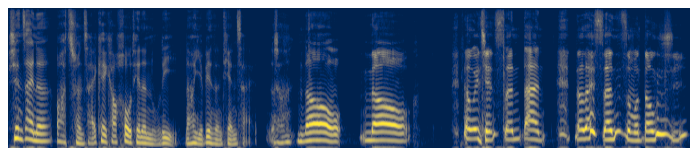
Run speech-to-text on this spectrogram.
现在呢，哇，蠢材可以靠后天的努力，然后也变成天才。我想说，no no，那我以前生蛋都在生什么东西？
